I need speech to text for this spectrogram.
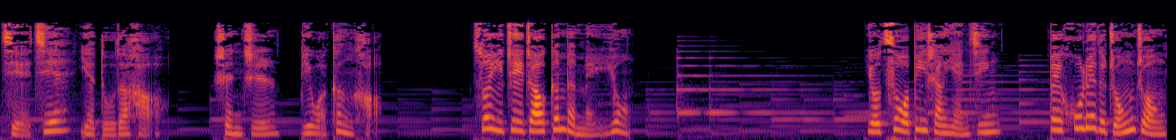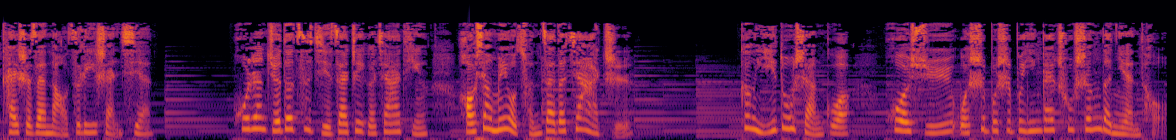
姐姐也读得好，甚至比我更好，所以这招根本没用。有次我闭上眼睛。被忽略的种种开始在脑子里闪现，忽然觉得自己在这个家庭好像没有存在的价值，更一度闪过或许我是不是不应该出生的念头。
